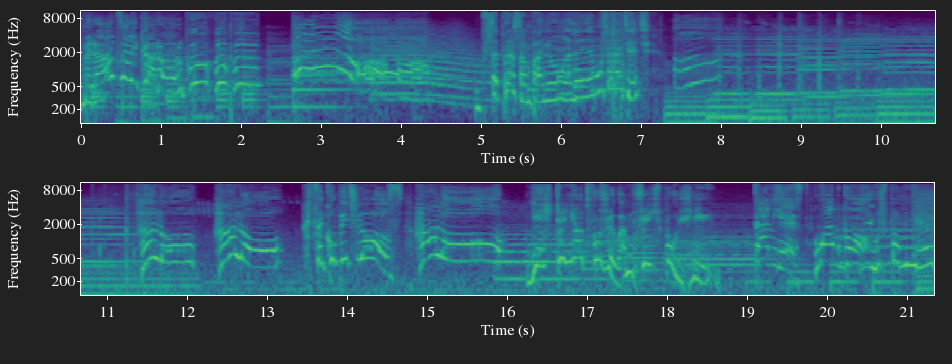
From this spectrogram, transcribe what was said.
Wracaj, Karolku! Przepraszam panią, ale muszę lecieć. Halo, halo! Chcę kupić los! Halo! Jeszcze nie otworzyłam, przyjdź później. Tam jest! Łap go! Już po mnie!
